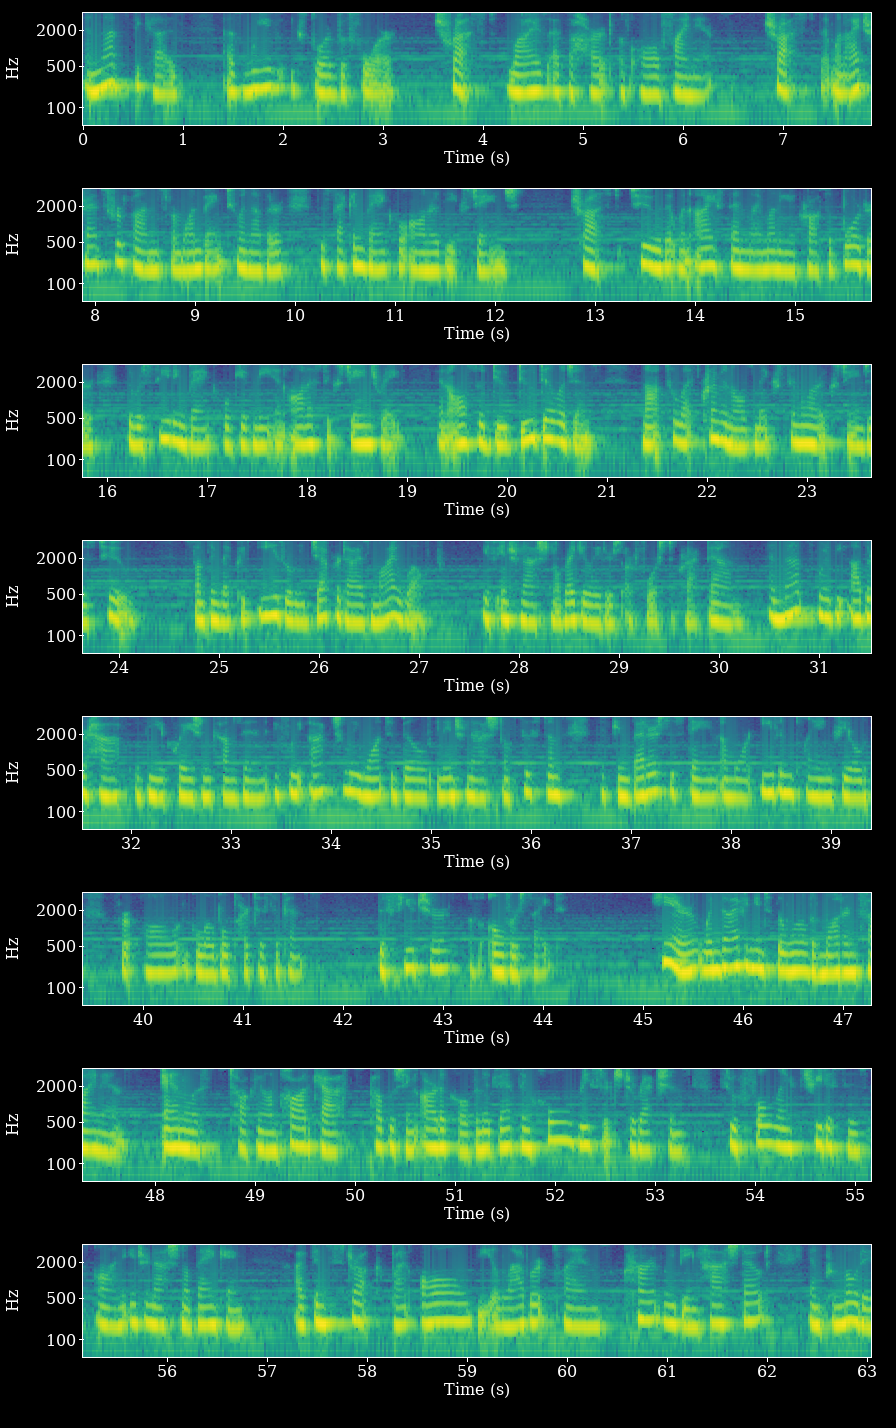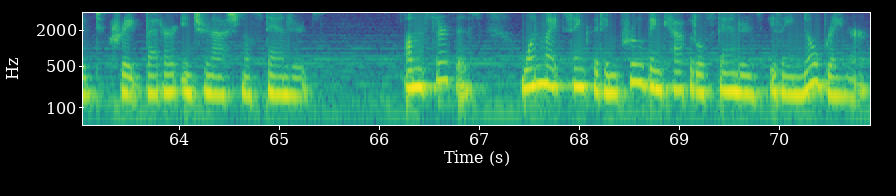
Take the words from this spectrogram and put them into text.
And that's because, as we've explored before, trust lies at the heart of all finance. Trust that when I transfer funds from one bank to another, the second bank will honor the exchange. Trust, too, that when I send my money across a border, the receiving bank will give me an honest exchange rate and also do due diligence not to let criminals make similar exchanges too, something that could easily jeopardize my wealth if international regulators are forced to crack down. And that's where the other half of the equation comes in if we actually want to build an international system that can better sustain a more even playing field for all global participants. The future of oversight. Here, when diving into the world of modern finance, analysts talking on podcasts, publishing articles, and advancing whole research directions through full length treatises on international banking, I've been struck by all the elaborate plans currently being hashed out and promoted to create better international standards. On the surface, one might think that improving capital standards is a no brainer,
